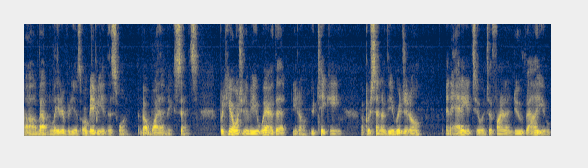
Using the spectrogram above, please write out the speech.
uh, about in later videos, or maybe in this one, about why that makes sense. But here I want you to be aware that you know you're taking a percent of the original and adding it to it to find a new value,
